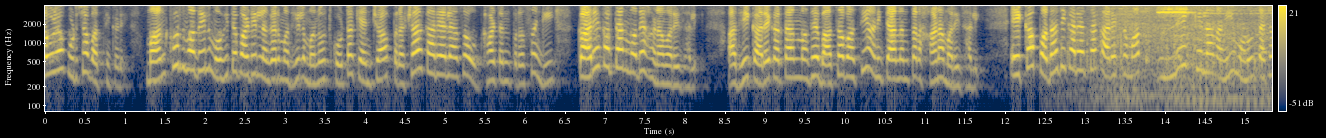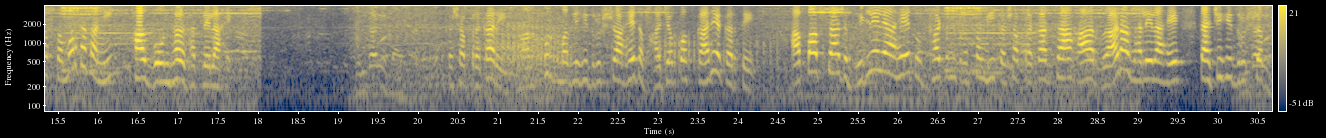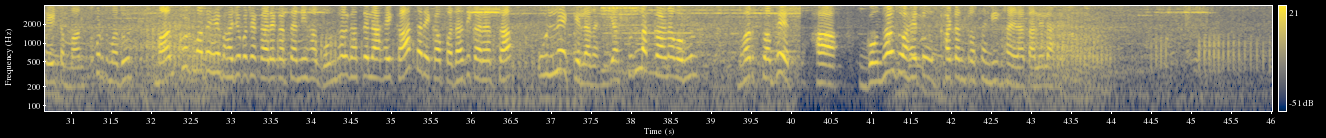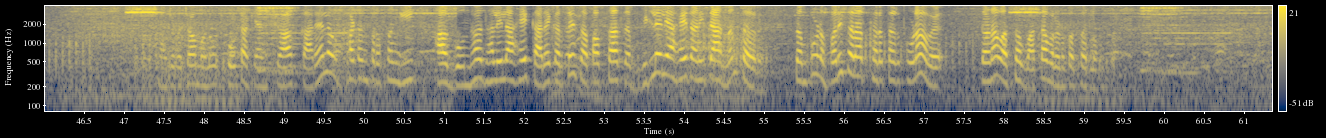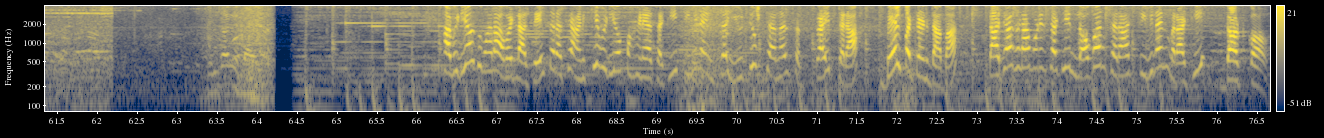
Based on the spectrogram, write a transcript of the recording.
तवळ्या पुढच्या बातमीकडे. मानखुर्दमधील मोहिते पाटील नगरमधील मनोज कोटक यांच्या प्रचार कार्यालयाचा उद्घाटन प्रसंगी कार्यकर्त्यांमध्ये हाणामारी झाली. आधी कार्यकर्त्यांमध्ये बाचाबाची आणि त्यानंतर हाणामारी झाली. एका पदाधिकाऱ्याचा कार्यक्रमात उल्लेख केला नाही म्हणून त्याच्या समर्थकांनी हा गोंधळ घातलेला आहे. कशा प्रकारे मानखुर्द मधली ही दृश्य आहेत भाजप कार्यकर्ते आपापसात भिडलेले आहेत. उद्घाटन प्रसंगी कशा प्रकारचा हा राडा झालेला आहे त्याची ही दृश्य थेट मानखुर्द मधून मानखुर्दमध्ये हे भाजपच्या कार्यकर्त्यांनी हा गोंधळ घातलेला आहे का? तर एका पदाधिकाऱ्याचा उल्लेख केला नाही. या क्षुल्लक कारणावरून भर सभेत हा गोंधळ जो आहे तो उद्घाटन प्रसंगी घालण्यात आलेला आहे. भाजपच्या मनोज कोटक यांच्या कार्यालय उद्घाटन प्रसंगी हा गोंधळ झालेला आहे. कार्यकर्तेच आपापसात भिडलेले आहेत आणि त्यानंतर संपूर्ण परिसरात खरं तर थोडा वेळ तणावाचं वातावरण पसरलं होतं. हा व्हिडिओ तुम्हाला आवडला असेल तर असे आणखी व्हिडिओ पाहण्यासाठी टीव्ही नाईनचं युट्यूब चॅनल सबस्क्राईब करा बेल बटन दाबा ताज्या घडामोडींसाठी लॉग ऑन करा TV nine Marathi dot com.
